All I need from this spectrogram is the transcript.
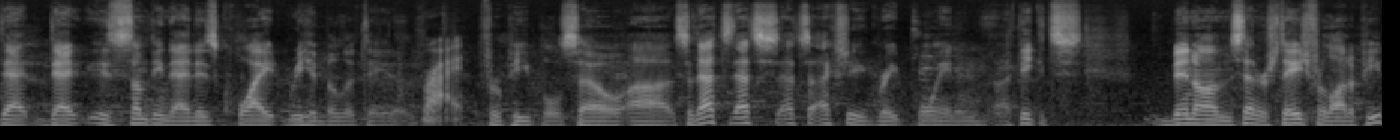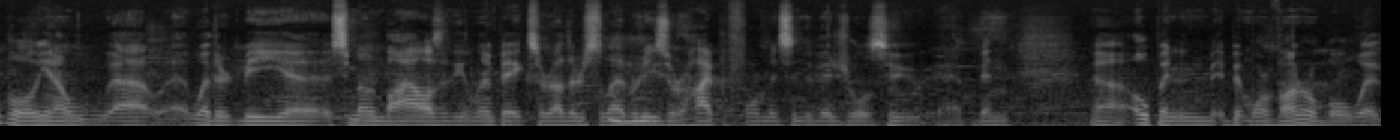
that that is something that is quite rehabilitative Right. for people. So, uh, so that's that's that's actually a great point, and I think it's been on center stage for a lot of people. You know, uh, whether it be uh, Simone Biles at the Olympics or other celebrities or high performance individuals who have been. Uh, open and a bit more vulnerable with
